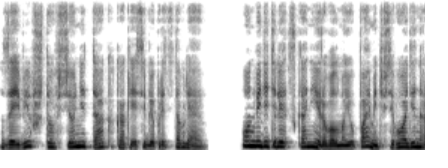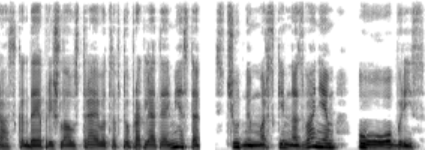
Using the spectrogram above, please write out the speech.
заявив, что все не так, как я себе представляю. Он, видите ли, сканировал мою память всего один раз, когда я пришла устраиваться в то проклятое место с чудным морским названием ООО «Бриз».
